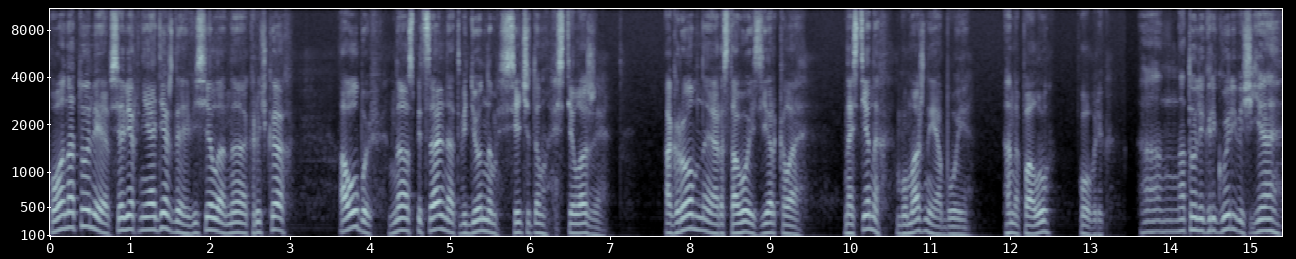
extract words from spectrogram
У Анатолия вся верхняя одежда висела на крючках, а обувь на специально отведенном сетчатом стеллаже. Огромное ростовое зеркало, на стенах бумажные обои, а на полу коврик. «Анатолий Григорьевич, я...»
